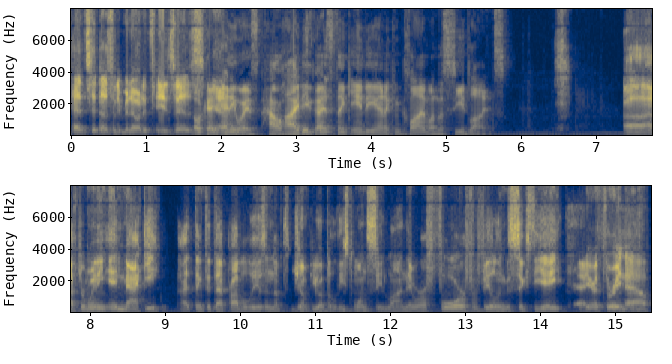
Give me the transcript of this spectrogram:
Henson doesn't even know what a tease is. Okay. Yeah. Anyways, how high do you guys think Indiana can climb on the seed lines? Uh, after winning in Mackey, I think that that probably is enough to jump you up at least one seed line. They were a four for fielding the 68. Yeah, you're a three now.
